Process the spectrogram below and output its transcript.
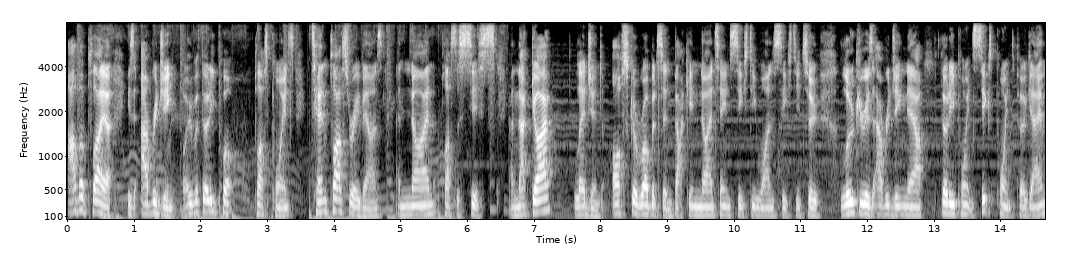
other player is averaging over 30 po- plus points, 10 plus rebounds, and 9 plus assists. And that guy, legend Oscar Robertson back in 1961 62. Luka is averaging now 30.6 points per game,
